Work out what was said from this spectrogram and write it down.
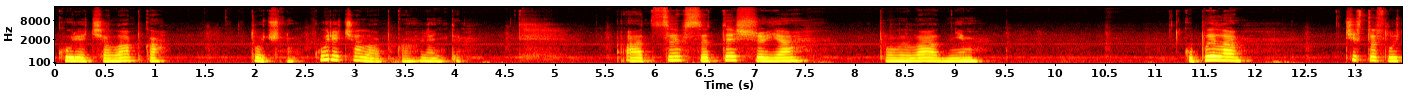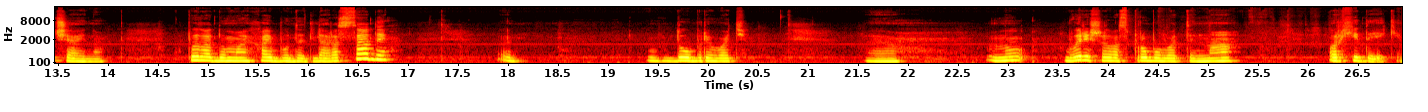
куряча лапка. Точно, куряча лапка, гляньте. А це все те, що я полила одним, купила чисто случайно. Купила, думаю, хай буде для розсади вдобрювати. Е, ну, вирішила спробувати на орхідейки.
